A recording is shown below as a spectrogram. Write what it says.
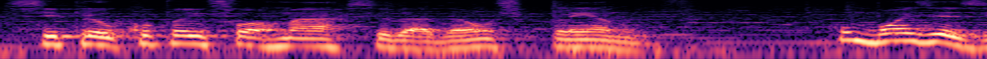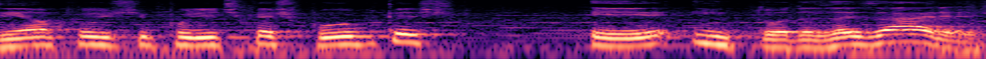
se preocupam em formar cidadãos plenos, com bons exemplos de políticas públicas e em todas as áreas,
